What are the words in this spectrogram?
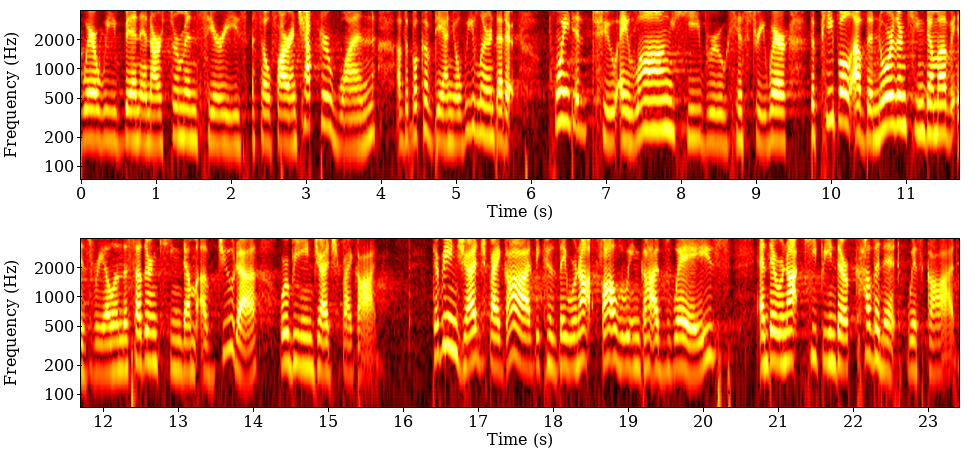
where we've been in our sermon series so far, in chapter one of the book of Daniel, we learned that it pointed to a long Hebrew history where the people of the northern kingdom of Israel and the southern kingdom of Judah were being judged by God. They're being judged by God because they were not following God's ways and they were not keeping their covenant with God.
